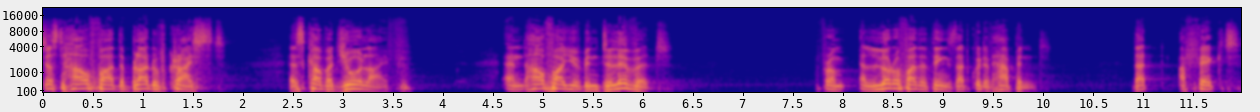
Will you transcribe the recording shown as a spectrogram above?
just how far the blood of Christ has covered your life and how far you've been delivered from a lot of other things that could have happened that affect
